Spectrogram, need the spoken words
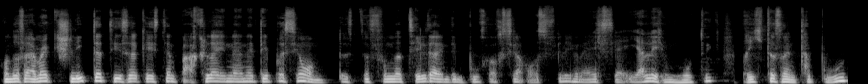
Und auf einmal schlittert dieser Christian Bachler in eine Depression. Das, davon erzählt er in dem Buch auch sehr ausführlich und eigentlich sehr ehrlich und mutig, bricht da so ein Tabu,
